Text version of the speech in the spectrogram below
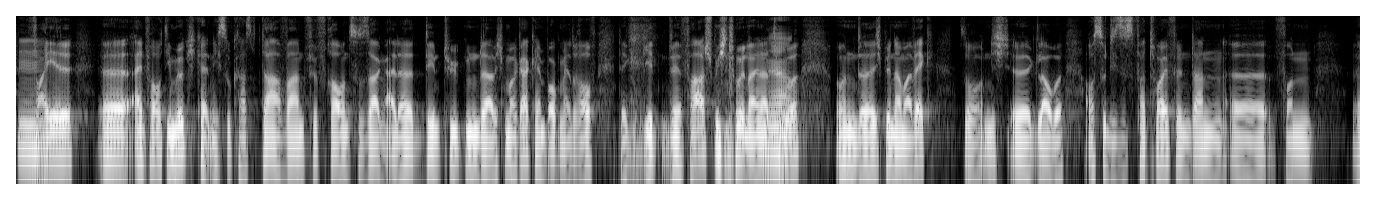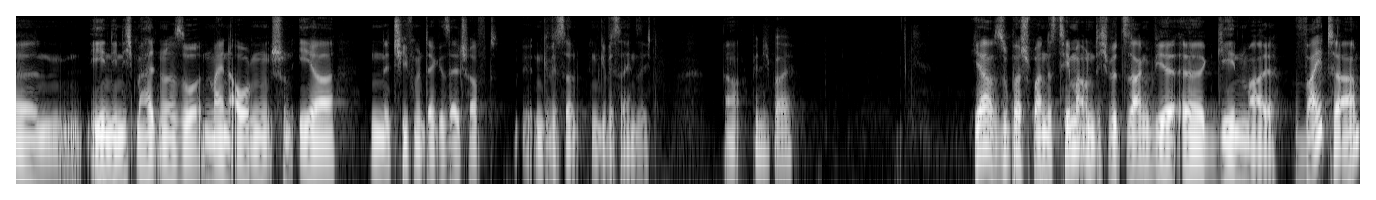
Weil äh, einfach auch die Möglichkeit nicht so krass da waren für Frauen zu sagen, Alter, den Typen, da habe ich mal gar keinen Bock mehr drauf. Der geht, der verarscht mich nur in einer Ja. Tour und äh, ich bin da mal weg. So, und ich äh, glaube, auch so dieses Verteufeln dann äh, von äh, Ehen, die nicht mehr halten oder so, in meinen Augen schon eher ein Achievement der Gesellschaft in gewisser, in gewisser Hinsicht. Bin ich bei. Ja, super spannendes Thema und ich würde sagen, wir äh, gehen mal weiter.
